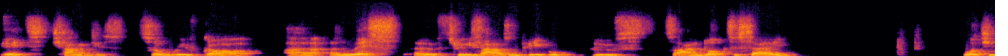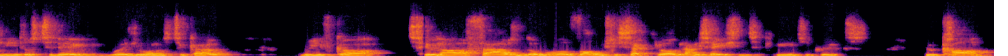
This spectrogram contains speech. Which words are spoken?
its challenges. So we've got a list of 3,000 people who've signed up to say, what do you need us to do? Where do you want us to go? We've got two and a half thousand or more voluntary sector organisations, community groups, who can't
